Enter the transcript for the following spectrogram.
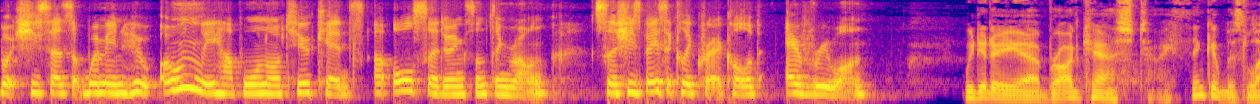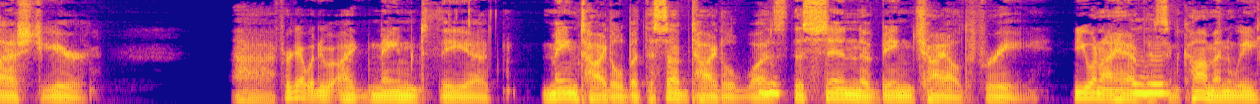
but she says that women who only have one or two kids are also doing something wrong. So she's basically critical of everyone. We did a uh, broadcast, I think it was last year. Uh, I forget what I named the uh, main title, but the subtitle was The Sin of Being Child Free. You and I have this in common. We,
